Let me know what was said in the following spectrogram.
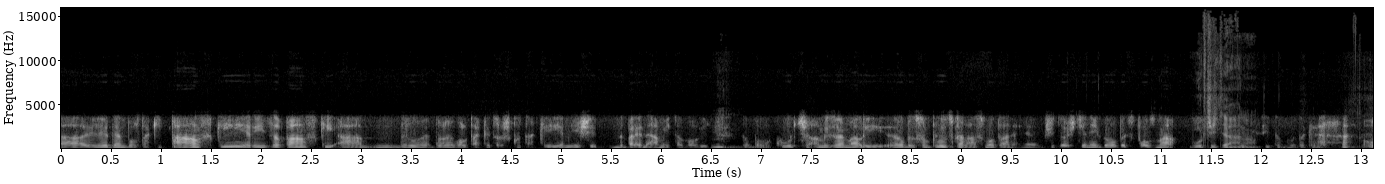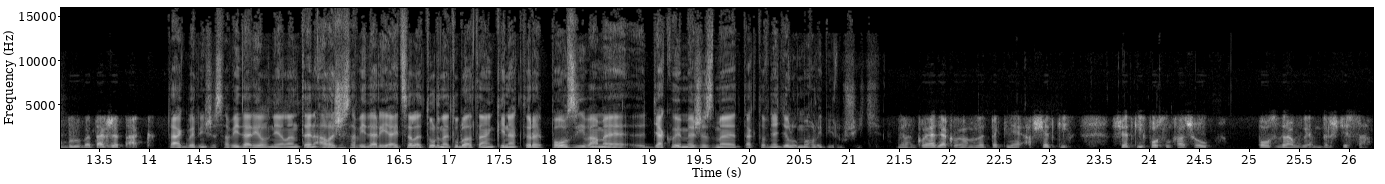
A jeden bol taký pánsky, rízo pánsky a druhé, druhé bol také trošku také jemnejšie, bredámy to boli, mm. to bolo kurča a my sme mali, robil som plúcka na smotane, neviem, či to ešte niekto vôbec pozná. Určite áno. Si to bolo také obľúbe, takže tak. Tak, verím, že sa vydaril nielen ten, ale že sa vydarí aj celé turné tublatánky, na ktoré pozývame. Ďakujeme, že sme takto v nedelu mohli vyrušiť. Milanko, ja ďakujem veľmi pekne a všetkých, všetkých poslucháčov pozdravujem, držte sa.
